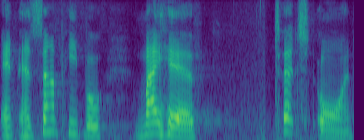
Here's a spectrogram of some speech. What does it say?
and, and some people might have touched on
